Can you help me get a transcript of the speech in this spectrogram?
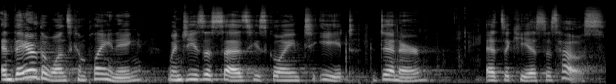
and they are the ones complaining when Jesus says he's going to eat dinner at Zacchaeus' house.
